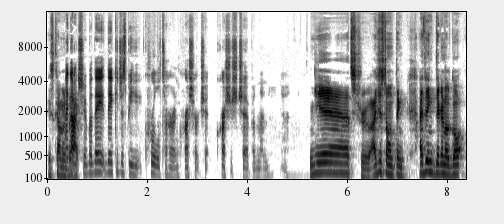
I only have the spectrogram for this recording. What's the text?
He's coming I back. got you, but they they could just be cruel to her and crush her chip, crush his chip, and then yeah. That's true. I just don't think. I think they're going to go.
